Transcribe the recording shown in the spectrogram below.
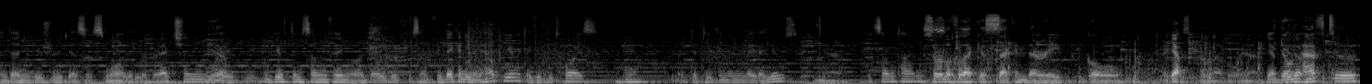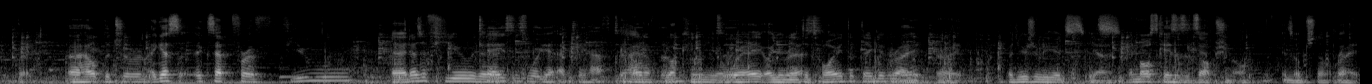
and then usually there's a small little interaction where Yeah. you, you give them something or they give you something. They can even help you. They give you toys Mhm. like, that you can then later use. Yeah. But sometimes Sort of like a secondary goal, I Yep. guess, per level. Yeah. Yep, You you don't don't- have to uh, help the children, I guess, except for a few Uh, there's a few cases where you actually have to kind of blocking your way, or you need the toy that they give you. Right, right. But usually it's it's yeah. In most cases, it's yeah. optional. it's Mm. optional. yeah. Right.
